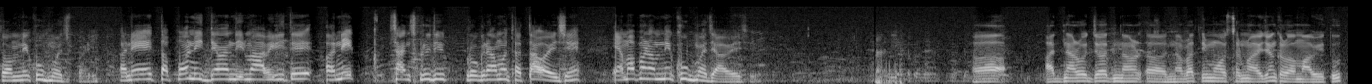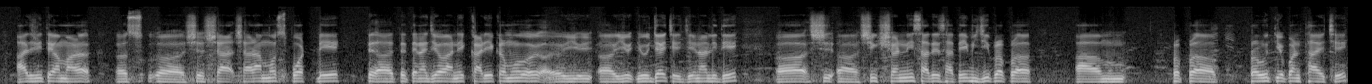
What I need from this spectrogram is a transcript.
તો અમને ખૂબ મજ પડી. અને તપોવન વિદ્યા મંદિરમાં આવી રીતે અનેક સાંસ્કૃતિક પ્રોગ્રામો થતા હોય છે એમાં પણ અમને ખૂબ મજા આવે છે. અ, આજના રોજ નવ- નવરાત્રિ મહોત્સવનું આયોજન કરવામાં આવ્યું હતું. આ જ રીતે અમારા શાળામાં સ્પોર્ટ ડે તેના જેવા અનેક કાર્યક્રમો યોજાય છે, જેના લીધે શિક્ષણની સાથે સાથે બીજી પ્રવૃત્તિઓ પણ થાય છે.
